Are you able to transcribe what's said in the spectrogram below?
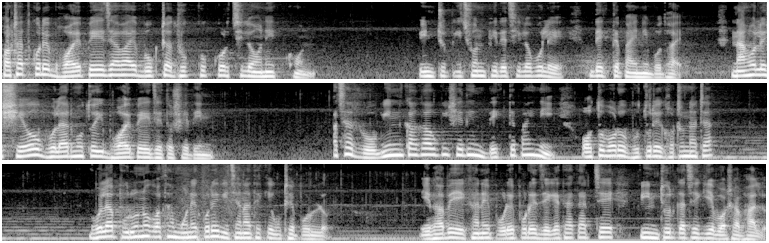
হঠাৎ করে ভয় পেয়ে যাওয়ায় বুকটা ধুকপুক করছিল অনেকক্ষণ। পিন্টু পিছন ফিরেছিল বলে দেখতে পায়নি বোধহয়। না হলে সেও ভোলার মতোই ভয় পেয়ে যেত সেদিন। আচ্ছা রবিন কাকাও কি সেদিন দেখতে পায়নি অত বড় ভুতুরে ঘটনাটা? ভোলা পুরনো কথা মনে করে বিছানা থেকে উঠে পড়ল। এভাবে এখানে পড়ে পড়ে জেগে থাকার চেয়ে পিন্টুর কাছে গিয়ে বসা ভালো।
